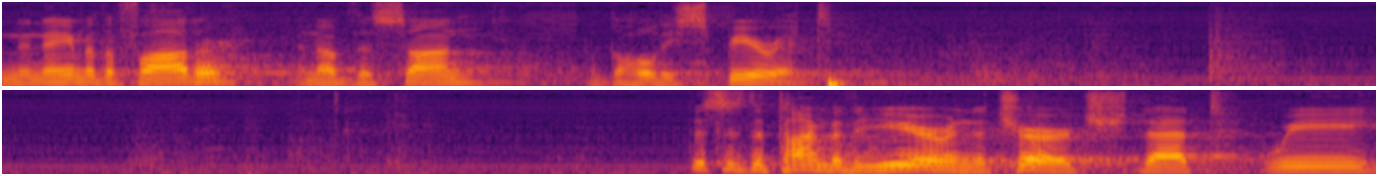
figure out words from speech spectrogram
In the name of the Father, and of the Son, and of the Holy Spirit. This is the time of the year in the church that we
